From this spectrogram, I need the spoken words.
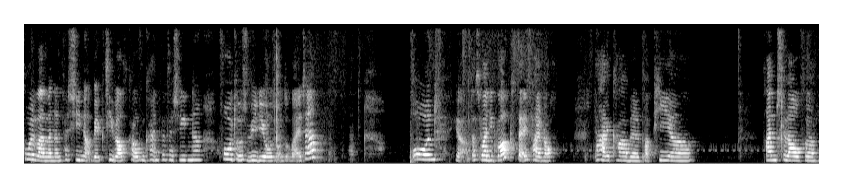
cool, weil man dann verschiedene Objektive auch kaufen kann für verschiedene Fotos, Videos und so weiter. Und ja, das war die Box. Da ist halt noch Ladekabel, Papier, Handschlaufe,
